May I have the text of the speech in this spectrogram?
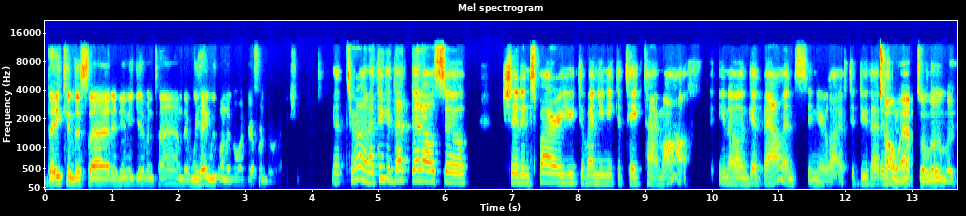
they can decide at any given time that we, hey, we want to go a different direction. That's right. I think that that also should inspire you to when you need to take time off, you know, and get balance in your life to do that. oh, well. absolutely,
